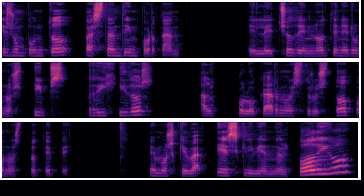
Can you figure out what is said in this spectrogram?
es un punto bastante importante el hecho de no tener unos pips rígidos al colocar nuestro stop o nuestro TP. Vemos que va escribiendo el código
